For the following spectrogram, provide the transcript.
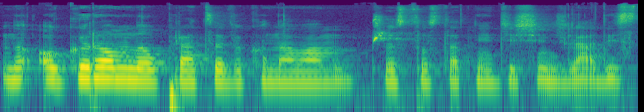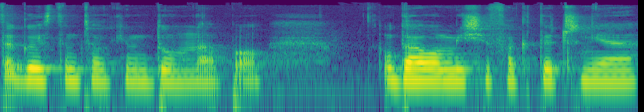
no, ogromną pracę wykonałam przez te ostatnie 10 lat i z tego jestem całkiem dumna, bo udało mi się faktycznie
